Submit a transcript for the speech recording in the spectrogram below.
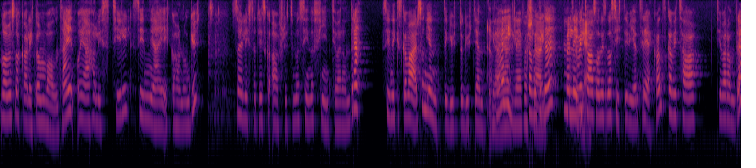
Nå har vi snakka litt om valentine, og jeg har lyst til, siden jeg ikke har noen gutt, så har jeg lyst til at vi skal avslutte med å si noe fint til hverandre. Siden det ikke skal være sånn jente-gutt og gutt-jente-greie. Ja, det var hyggelig Kan vi ikke det? Veldig skal vi ta sånn, liksom, Nå sitter vi i en trekant. Skal vi ta til hverandre?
